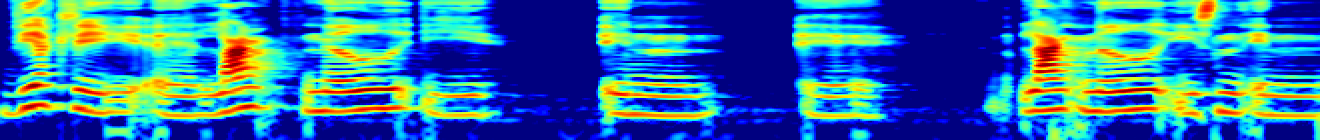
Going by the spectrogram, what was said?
virkelig øh, langt nede i en... Øh, langt nede i sådan en,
